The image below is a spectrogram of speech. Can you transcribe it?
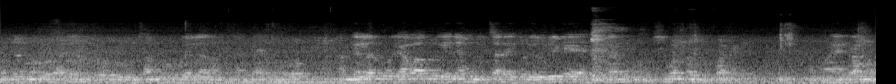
ಮಂಜಣ್ಣವರು ರಾಜೇಂದ್ರವರು ಅವರು ಎಲ್ಲ ನಮ್ಮ ಶಂಕರಣ್ಣವರು ನಮಗೆಲ್ಲರಿಗೂ ಯಾವಾಗಲೂ ಏನೇ ಒಂದು ವಿಚಾರ ಇದ್ರು ಇವರಿಗೆ ಶಿವಣ್ಣ ಅವರು ಇಂಪಾರ್ಟೆಂಟ್ ನಮ್ಮ ವೆಂಕಟರಮಣ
